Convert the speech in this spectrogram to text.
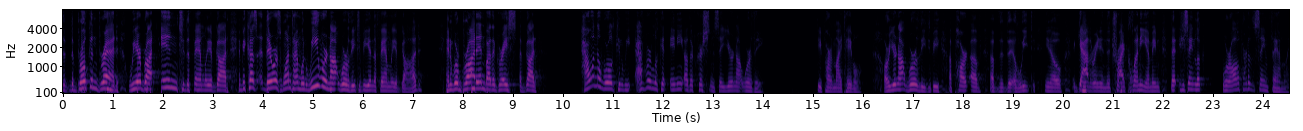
the, the broken bread, we are brought into the family of God. And because there was one time when we were not worthy to be in the family of God, and we're brought in by the grace of God, how in the world can we ever look at any other Christian and say, You're not worthy to be part of my table? Or you're not worthy to be a part of, of the, the elite, you know, gathering in the triclinium. I mean, that he's saying, look, we're all part of the same family.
